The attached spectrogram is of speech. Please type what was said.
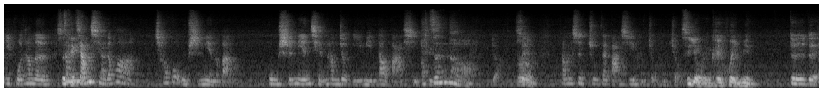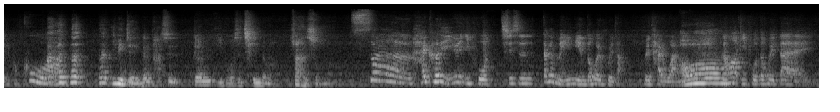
姨婆他们这样讲起来的话，超过五十年了吧？五十年前他们就移民到巴西哦，去，真的哦，对啊，所以嗯他们是住在巴西很久很久。是有人可以会面。对对对，好酷啊哦！啊，那那依萍姐，你跟她是跟姨婆是亲的吗？算很熟吗？算还可以，因为姨婆其实大概每一年都会回台回台湾，哦然后姨婆都会带好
